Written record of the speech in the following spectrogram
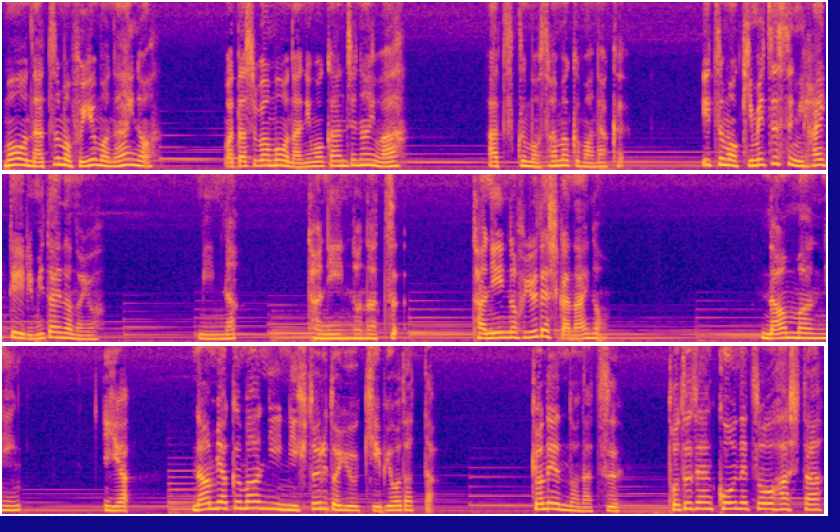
もう夏も冬もないの。私はもう何も感じないわ。暑くも寒くもなく、いつも機密室に入っているみたいなのよ。みんな、他人の夏、他人の冬でしかないの。何万人、いや、何百万人に一人という奇病だった。去年の夏、突然高熱を発した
